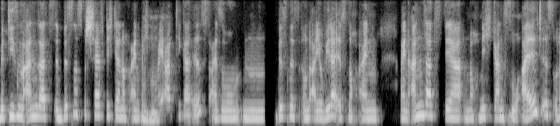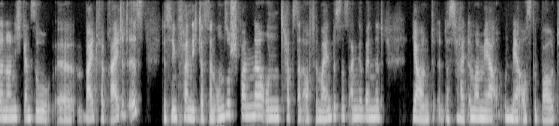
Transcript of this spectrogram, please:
mit diesem Ansatz im Business beschäftigt, der noch ein recht mhm. neuartiger ist. Also m, Business und Ayurveda ist noch ein, ein Ansatz, der noch nicht ganz so mhm. alt ist oder noch nicht ganz so äh, weit verbreitet ist. Deswegen fand ich das dann umso spannender und habe es dann auch für mein Business angewendet ja, und das halt immer mehr und mehr ausgebaut.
